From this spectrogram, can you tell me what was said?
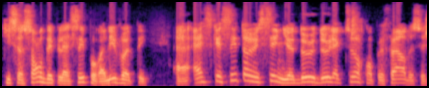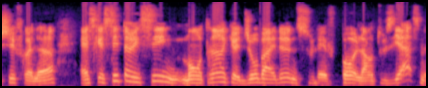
qui se sont déplacées pour aller voter. Euh, est-ce que c'est un signe, il y a deux, deux lectures qu'on peut faire de ce chiffre-là, est-ce que c'est un signe montrant que Joe Biden ne soulève pas l'enthousiasme?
